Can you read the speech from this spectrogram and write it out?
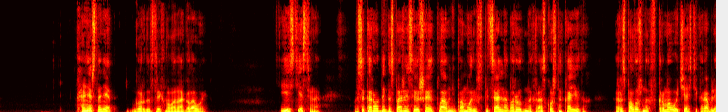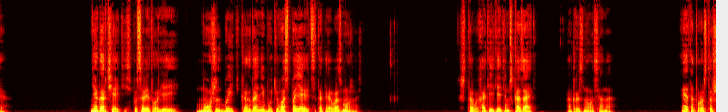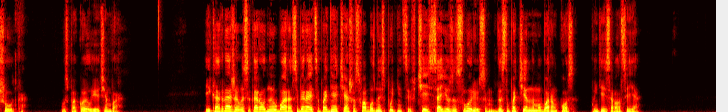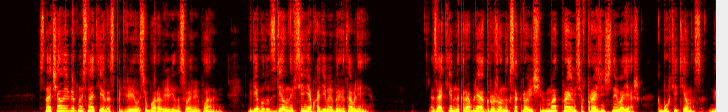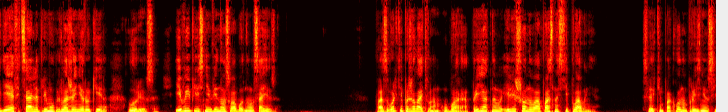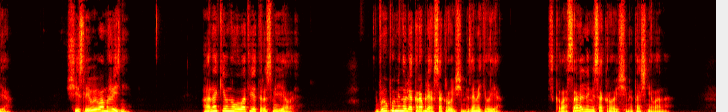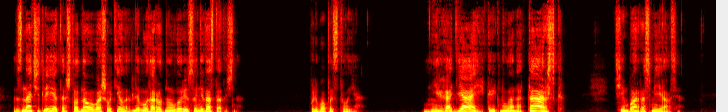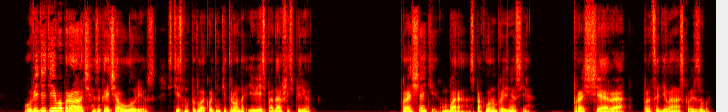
«Конечно нет», — гордо встряхнула она головой. Естественно, высокородные госпожи совершают плавание по морю в специально оборудованных роскошных каютах, расположенных в кормовой части корабля. «Не огорчайтесь», — посоветовал я ей. «Может быть, когда-нибудь у вас появится такая возможность». «Что вы хотите этим сказать?» — огрызнулась она. «Это просто шутка», — успокоил ее Чембар. «И когда же высокородный Убара собирается поднять чашу свободной спутницы в честь союза с Луриусом, достопочтенным Убаром Коса?» — поинтересовался я. «Сначала я вернусь на Тирос», — поделилась Убара Вивина своими планами, «где будут сделаны все необходимые приготовления. Затем на кораблях, груженных сокровищами, мы отправимся в праздничный вояж к бухте Телноса, где я официально приму предложение руки Луриуса и выпью с ним вино Свободного Союза. Позвольте пожелать вам, Убара, приятного и лишенного опасности плавания. С легким поклоном произнес я. Счастливой вам жизни. Она кивнула в ответ и рассмеялась. «Вы упомянули о кораблях с сокровищами», — заметил я. «С колоссальными сокровищами», — уточнила она. «Значит ли это, что одного вашего тела для благородного Лориуса недостаточно?» Полюбопытствовал я. «Негодяй!» — крикнула она. «Тарск!» Чембар рассмеялся. «Уведите его прочь!» — закричал Луриус, стиснув подлокотники трона и весь подавшись вперед. «Прощайте, Убара», — с поклоном произнес я. «Прощай, раб», — процедила она сквозь зубы.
